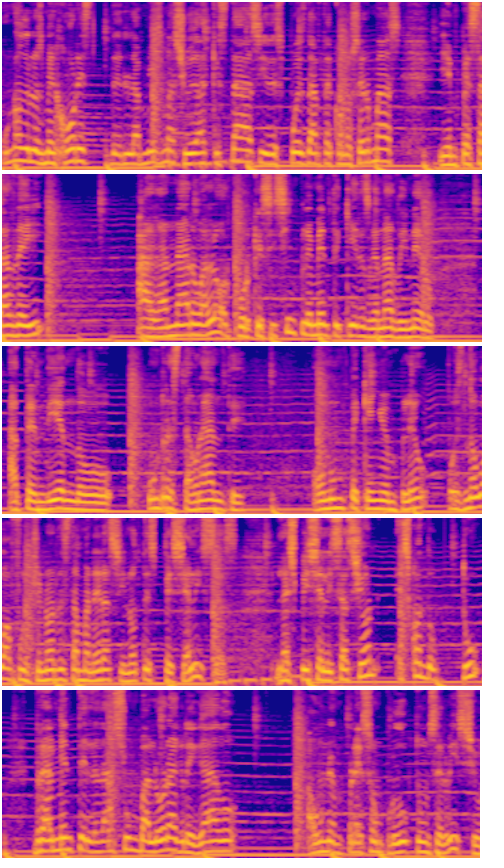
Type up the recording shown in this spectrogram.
uno de los mejores de la misma ciudad que estás y después darte a conocer más y empezar de ahí a ganar valor. Porque si simplemente quieres ganar dinero atendiendo un restaurante o en un pequeño empleo, pues no va a funcionar de esta manera si no te especializas. La especialización es cuando tú realmente le das un valor agregado a una empresa, un producto, un servicio.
